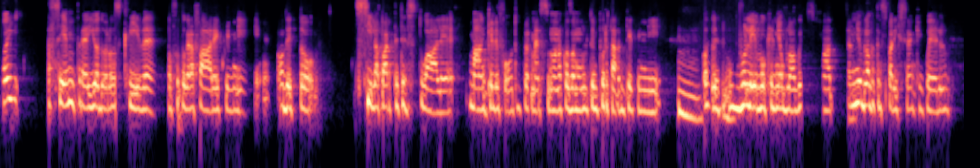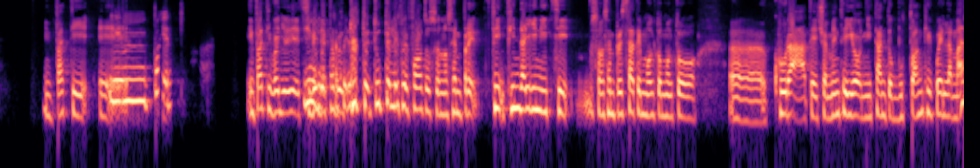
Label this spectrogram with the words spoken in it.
poi sempre io adoro scrivere, fotografare, quindi ho detto sì la parte testuale, ma anche le foto per me sono una cosa molto importante, quindi mm. volevo che il mio blog, insomma, il mio blog trasparisse anche quello. Infatti, eh, e, ehm, poi, infatti voglio dire, si vede proprio tutte, tutte, le tue foto sono sempre, fin, fin dagli inizi, sono sempre state molto molto Uh, curate, cioè mentre io ogni tanto butto anche quella mal,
